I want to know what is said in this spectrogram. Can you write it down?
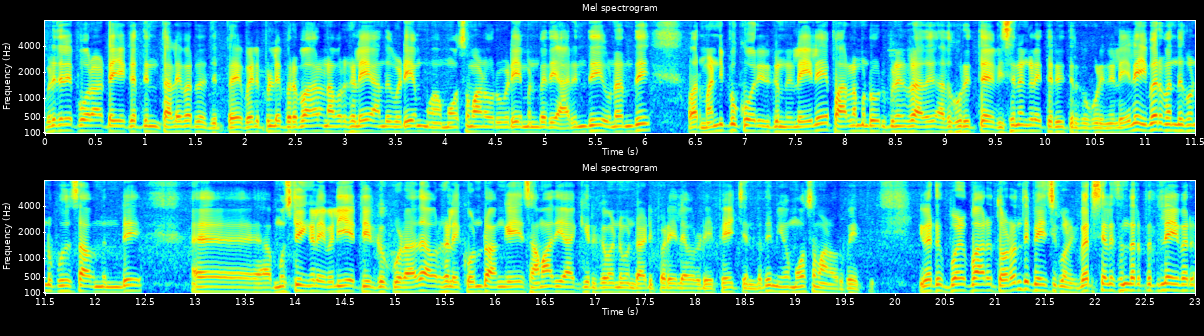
விடுதலை போராட்ட இயக்கத்தின் தலைவர் வெளிப்பிள்ளை பிரபாகரன் அவர்களே அந்த விடயம் மோசமான ஒரு விடயம் என்பதை அறிந்து உணர்ந்து அவர் மன்னிப்பு கோரியிருக்கிற நிலையிலே பாராளுமன்ற உறுப்பினர்கள் அது அது குறித்த விசனங்களை தெரிவித்திருக்கக்கூடிய நிலையிலே இவர் வந்து கொண்டு புதுசாக வந்து நின்று முஸ்லீம்களை வெளியேற்றி இருக்கக்கூடாது அவர்களை கொண்டு அங்கேயே சமாதியாக்கி இருக்க வேண்டும் என்ற அடிப்படையில் அவருடைய பேச்சு என்பது மிக மோசமான ஒரு பேச்சு. இவர் இவ்வாறு தொடர்ந்து பேசிக்கொண்டு இவர் சில சந்தர்ப்பத்திலே இவர்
